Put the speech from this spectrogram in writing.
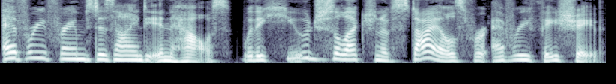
Every frame's designed in-house with a huge selection of styles for every face shape.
